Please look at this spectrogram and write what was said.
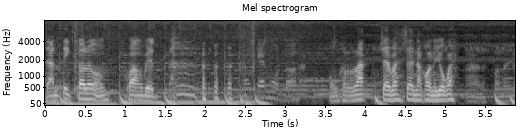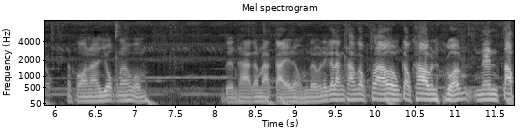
จานติ๊กเข้าแล้วผมควางเบ็ดแกนหมดเหรอ องครักษ์ใช่ไหมใช่นครนายกไหมอ่าตอนนายกนครนายกนะครับผม เดินทางกันมาไกลนะผมแต่วันนี้กำลังทำกับข้าวผมกับข้าวเป็นหัวแน่นตับ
